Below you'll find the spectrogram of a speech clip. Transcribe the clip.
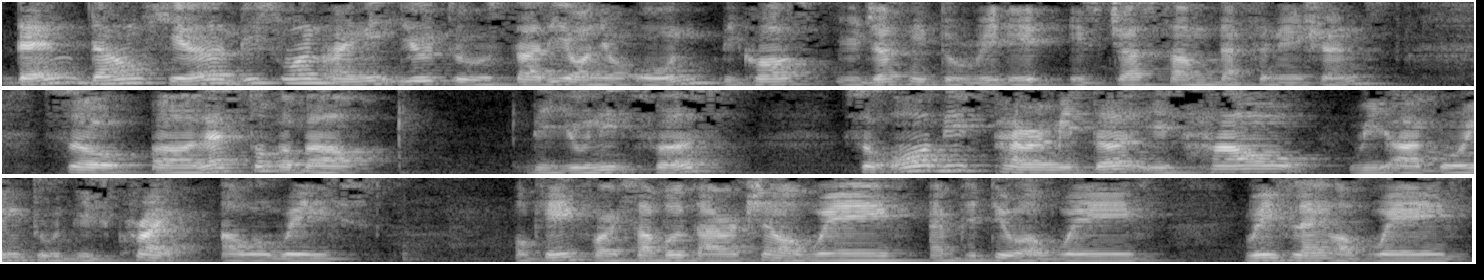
Then down here, this one I need you to study on your own because you just need to read it. It's just some definitions. So uh, let's talk about the units first. So all these parameter is how we are going to describe our waves. Okay, for example, direction of wave, amplitude of wave, wavelength of wave,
